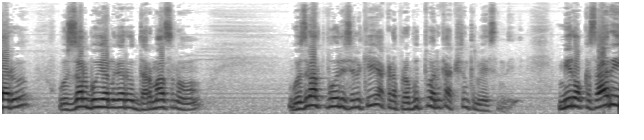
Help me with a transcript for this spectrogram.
గారు ఉజ్జల్ భూయాన్ గారు ధర్మాసనం గుజరాత్ పోలీసులకి అక్కడ ప్రభుత్వానికి అక్షంతలు వేసింది. మీరు ఒక్కసారి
